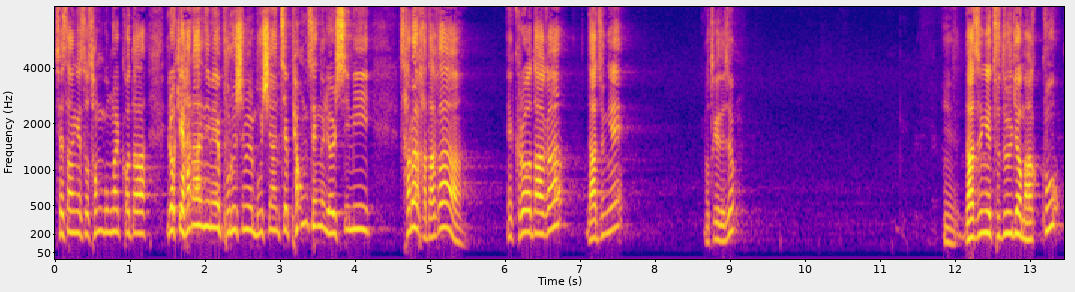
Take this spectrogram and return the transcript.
세상에서 성공할 거다. 이렇게 하나님의 부르심을 무시한 채 평생을 열심히 살아가다가 예, 그러다가 나중에 어떻게 되죠? 예, 나중에 두들겨 맞고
